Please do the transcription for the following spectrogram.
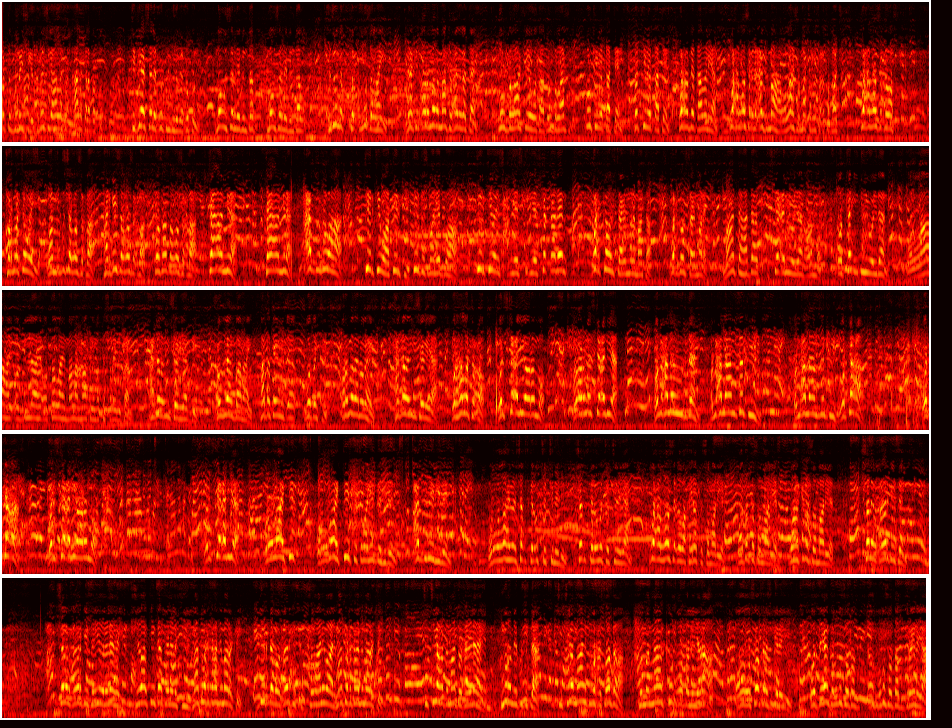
barto gumaysiga gumaysiga hala kala barto tigree shalay xukun buu rabay xukun ma uusan rabin dad ma uusan rabin dal xuduudna umuusan lahayn laakiin oromada maanta waxaad ogaataan dhul ballaarsi ay wadaa dhul ballaarsi dhulkii bay qaateen dadkii bay qaateen waxa bay qaadanayaan waxa loo socda cabdi maaha wallahi farmaajo loo socda farmaajo waxa loo socda waa farmaajo weeye waa muqdisho loo socdaa hargeysa loo socdaa boosaasaa loo socdaa taa aamina taa aamina cabdi wuxuu ahaa tiirkii waa tiirkii tiirkii soomaaliyeed buu وحضر سعي مالي. ما أنت هذا اسكعني ويدان ارمو أو ويدان. والله أو بالله أو تالله مالا ما تي ما تشلي لسان. حقل ان شغيا دي حقل بان هاي. هذا كي وضن شي ذا نوغ هاي. حقل ان شغيا ور هلا تعو. ور اسكعني ارمو ور ارمو اسكعني ور محل الله يردان. ور محل الله امزل تيد ور محل الله امزل تيد ور كعا ور كعا ور اسكعني ارمو ور والله كثير كسوالي يدري ذين عبد ذين ذين والله من شخص كلو تشتنين شخص كلو ما تشتنين وح الله سعد وخيرات الصوماليين. وضد الصوماليين. وهكذا الصوماليين. سلم حركي سلم laleeyahay shidaalkii intaasaa la siiyey maanta wax ka hadli ma aragtay dirdhaba waxaad arkayseen soomaali baale maanta wax ka hadli ma aragtay jijiga hadda maanta waxaa laleeyahay muran bay ku jirtaa jijiga maalinkii waxaa soo gala kumanaan kun oo dhallinyaro ah oo la soo kharash gareeyey oo deegaanka lagu soo dad lagu soo dadguraynaya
